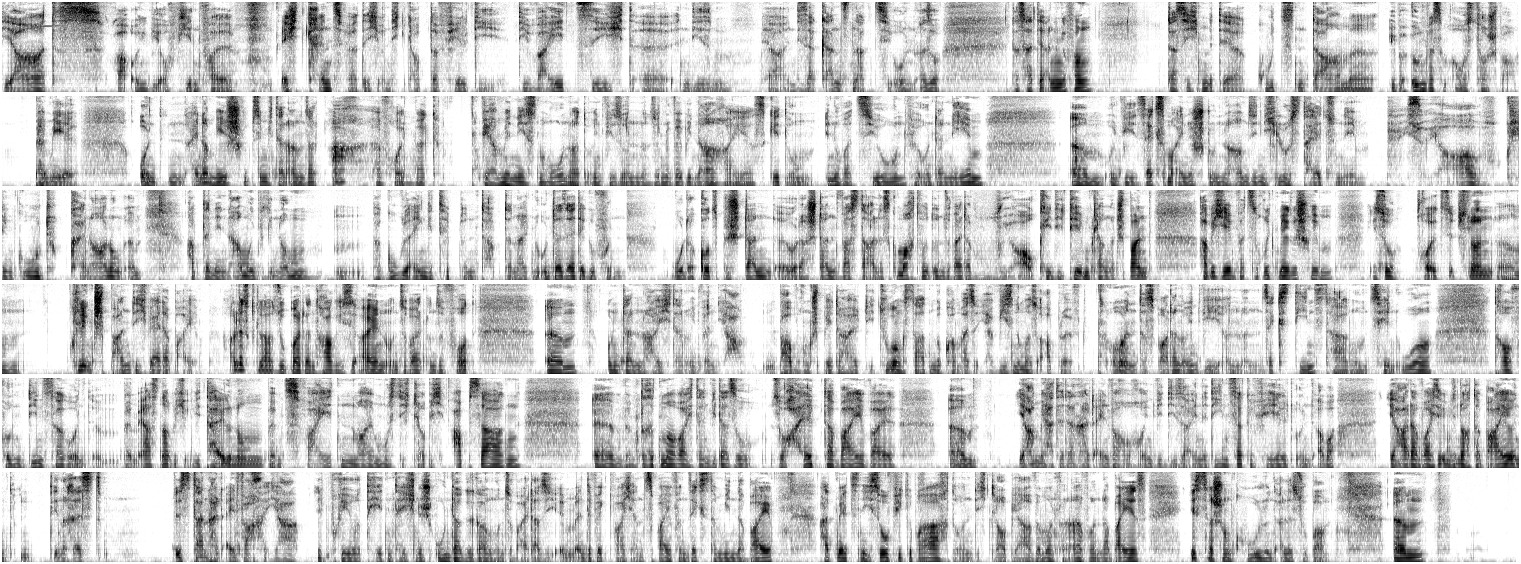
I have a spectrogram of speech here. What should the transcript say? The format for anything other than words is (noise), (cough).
Ja, das war irgendwie auf jeden Fall (laughs) echt grenzwertig und ich glaube, da fehlt die, die Weitsicht äh, in diesem, ja, in dieser ganzen Aktion. Also, das hat ja angefangen, dass ich mit der gutsten Dame über irgendwas im Austausch war. Per Mail. Und in einer Mail schrieb sie mich dann an und sagt, ach, Herr Freudenberg, wir haben im nächsten Monat irgendwie so eine, so eine Webinarreihe. Es geht um Innovation für Unternehmen. Ähm, irgendwie sechsmal eine Stunde haben sie nicht Lust teilzunehmen. Ich so, ja, klingt gut, keine Ahnung. Ähm, hab dann den Namen irgendwie genommen, per Google eingetippt und hab dann halt eine Unterseite gefunden, wo da kurz bestand äh, oder stand, was da alles gemacht wird und so weiter. Ja, okay, die Themen klangen entspannt. Habe ich jedenfalls zurück mir geschrieben. Ich so, Frau XY, ähm, klingt spannend, ich wäre dabei. Alles klar, super, dann trage ich sie ein und so weiter und so fort. Ähm, und dann habe ich dann irgendwann, ja, ein paar Wochen später halt die Zugangsdaten bekommen, also ja, wie es nun mal so abläuft. Und das war dann irgendwie an, an sechs Dienstagen um 10 Uhr, drauf folgende Dienstage. Und ähm, beim ersten habe ich irgendwie teilgenommen, beim zweiten Mal musste ich, glaube ich, absagen. Ähm, beim dritten Mal war ich dann wieder so, so halb dabei, weil ähm, ja, mir hatte dann halt einfach auch irgendwie dieser eine Dienstag gefehlt und aber ja, da war ich irgendwie noch dabei und, und den Rest ist dann halt einfach, ja, prioritätentechnisch untergegangen und so weiter. Also im Endeffekt war ich an zwei von sechs Terminen dabei, hat mir jetzt nicht so viel gebracht und ich glaube, ja, wenn man von Anfang an dabei ist, ist das schon cool und alles super. Ähm,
